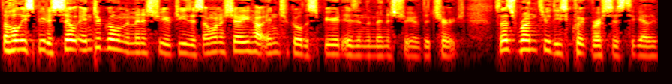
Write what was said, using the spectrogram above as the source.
the Holy Spirit is so integral in the ministry of Jesus, I want to show you how integral the Spirit is in the ministry of the church. So let's run through these quick verses together.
